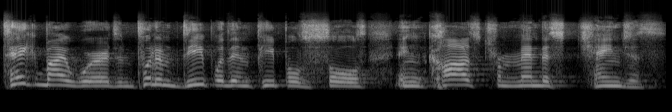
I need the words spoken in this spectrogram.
take my words and put them deep within people's souls and cause tremendous changes.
